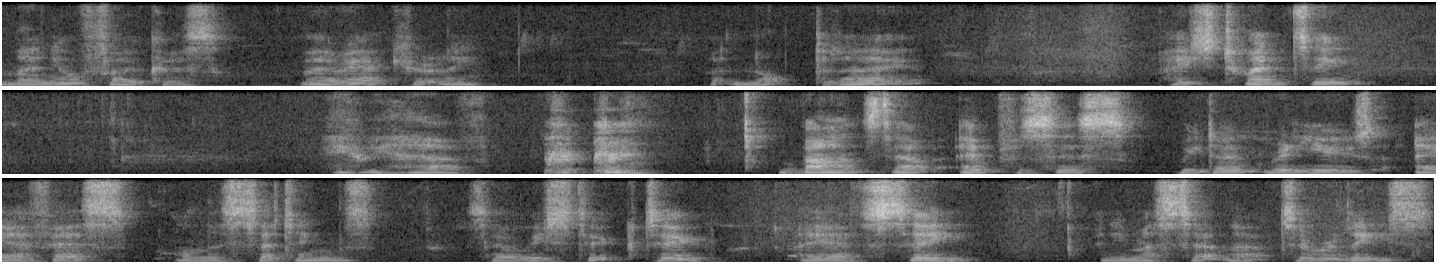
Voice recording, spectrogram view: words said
manual focus very accurately but not today. Page 20. Here we have balanced out emphasis. We don't really use AFS on the settings, so we stick to AFC, and you must set that to release.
